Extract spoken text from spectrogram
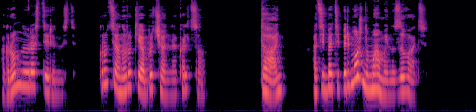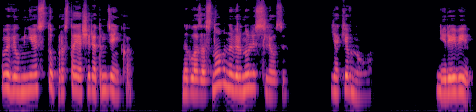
огромную растерянность, крутя на руке обручальное кольцо. «Тань, а тебя теперь можно мамой называть?» Вывел меня из ступора стоящий рядом Денька. На глаза снова навернулись слезы. Я кивнула. «Не реви!»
